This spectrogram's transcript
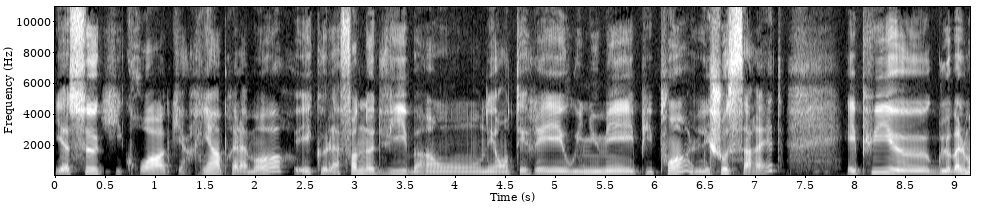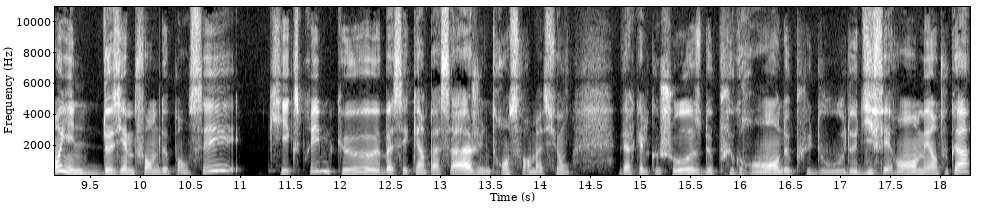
Il y a ceux qui croient qu'il n'y a rien après la mort et que la fin de notre vie, ben, on est enterré ou inhumé et puis point, les choses s'arrêtent. Et puis, euh, globalement, il y a une deuxième forme de pensée qui exprime que ben, c'est qu'un passage, une transformation vers quelque chose de plus grand, de plus doux, de différent, mais en tout cas,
